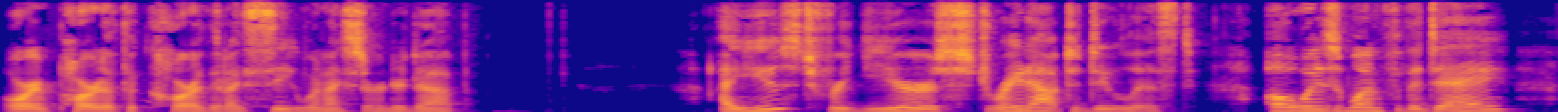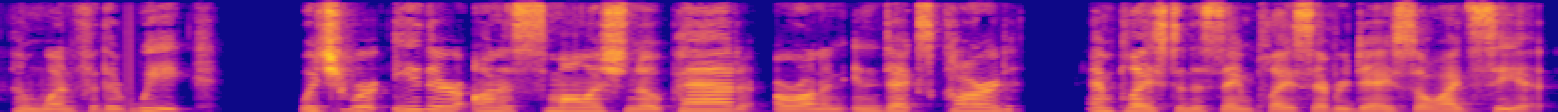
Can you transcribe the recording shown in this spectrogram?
or in part of the car that I see when I start it up. I used for years straight out to do list, always one for the day and one for the week, which were either on a smallish notepad or on an index card and placed in the same place every day so I'd see it.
